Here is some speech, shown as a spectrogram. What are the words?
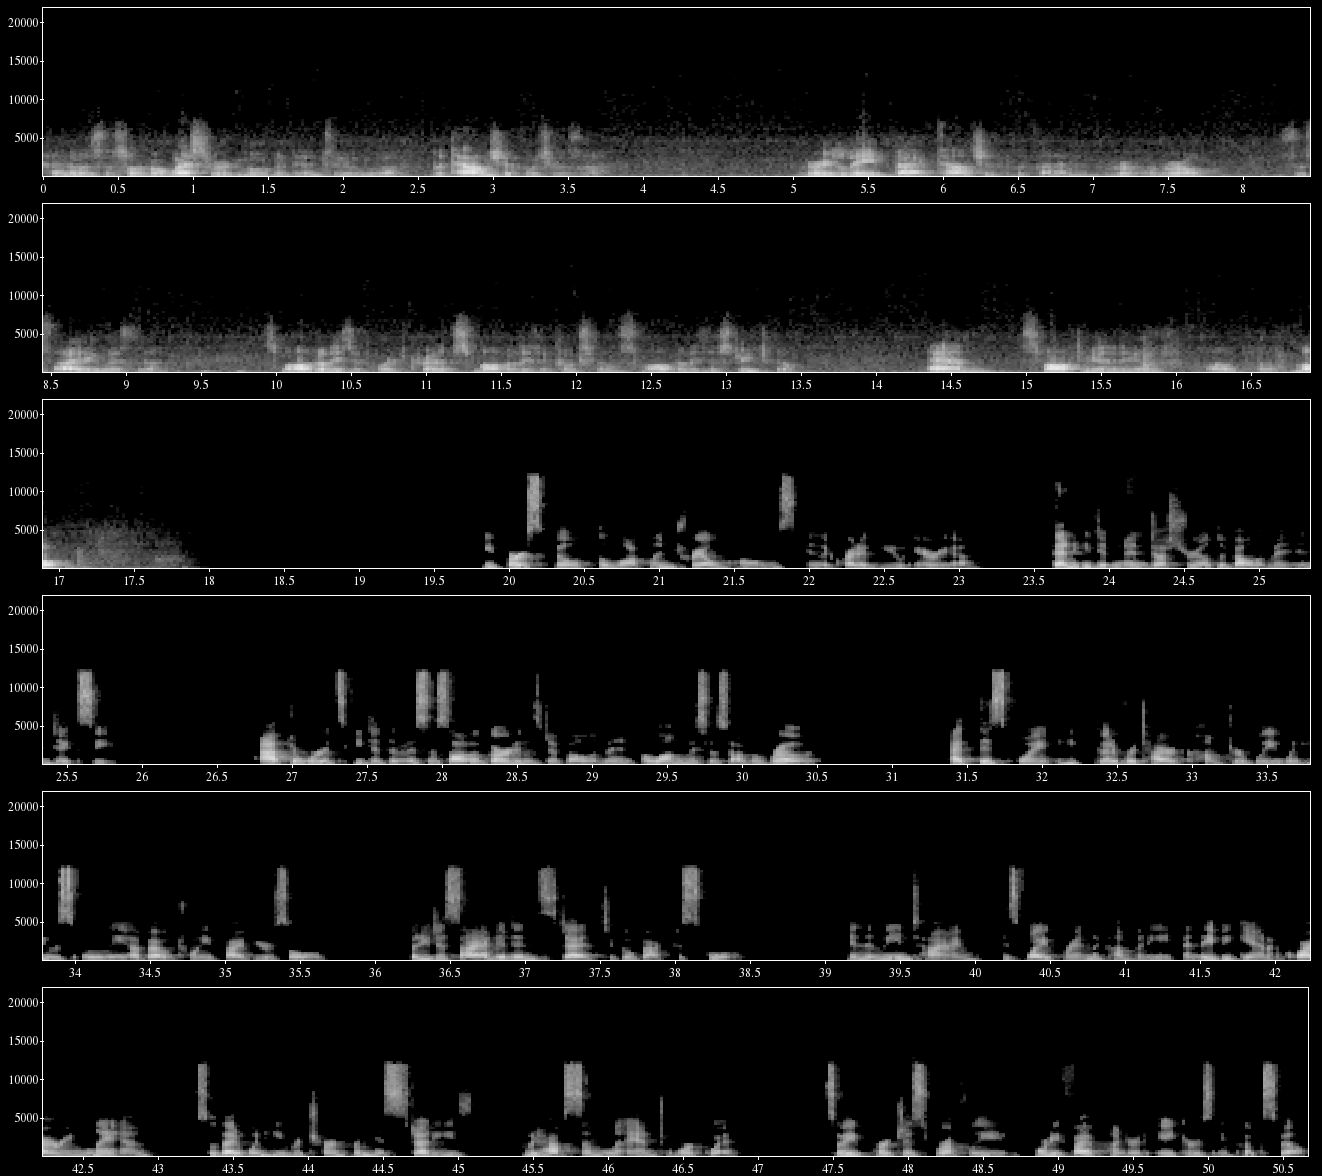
And there was a sort of a westward movement into uh, the township, which was a very laid back township at the time, a rural society with the small village of Port Credit, small village of Cooksville, small village of Streetsville, and small community of, of, of Malton. He first built the Lachlan Trail homes in the Credit View area. Then he did an industrial development in Dixie. Afterwards, he did the Mississauga Gardens development along Mississauga Road. At this point, he could have retired comfortably when he was only about 25 years old, but he decided instead to go back to school. In the meantime, his wife ran the company and they began acquiring land so that when he returned from his studies, he would have some land to work with. So he purchased roughly 4,500 acres in Cooksville.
